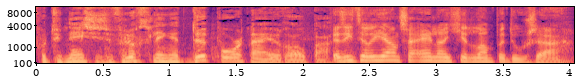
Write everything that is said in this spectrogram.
Voor Tunesische vluchtelingen de poort naar Europa. Het Italiaanse eilandje Lampedusa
